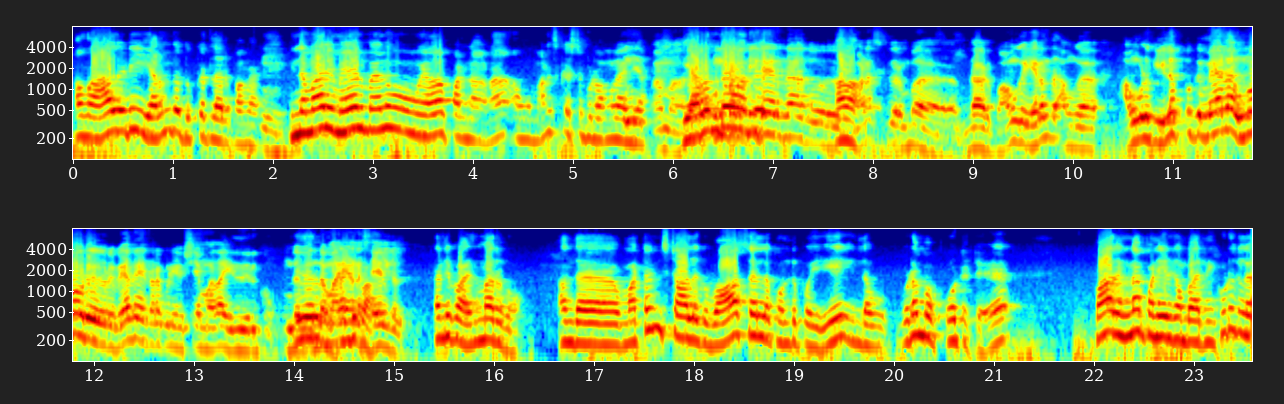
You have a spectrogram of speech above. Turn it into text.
அவங்க ஆல்ரெடி இறந்த துக்கத்துல இருப்பாங்க. இந்த மாதிரி மேல் மேலும் ஏதாவது பண்ணாங்கன்னா அவங்க மனசு கஷ்டப்படுவாங்களா இல்லையா? இறந்தும் இருந்தா அது. மனசுக்கு ரொம்ப இதா இருக்கும். அவங்க இறந்து அவங்க அவங்களுக்கு இழப்புக்கு மேல இன்னொரு ஒரு வேதனை தரக்கூடிய விஷயமா தான் இது இருக்கும். இந்த மாதிரியான. செயல்கள். கண்டிப்பா இந்த மாதிரி இருக்கும். அந்த மட்டன் ஸ்டாலுக்கு வாசல்ல கொண்டு போய் இந்த உடம்ப போட்டுட்டு பாரு என்ன பண்ணியிருக்கேன் பாரு நீ கொடுக்கல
